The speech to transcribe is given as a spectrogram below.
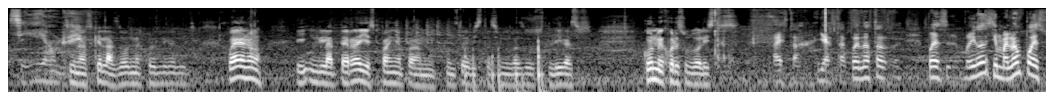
Sí, hombre. Si no es que las dos mejores ligas del mundo. Bueno, Inglaterra y España, para mi punto de vista, son las dos ligas con mejores futbolistas. Ahí está, ya está. Pues no está, pues amigos de Sin Balón, pues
